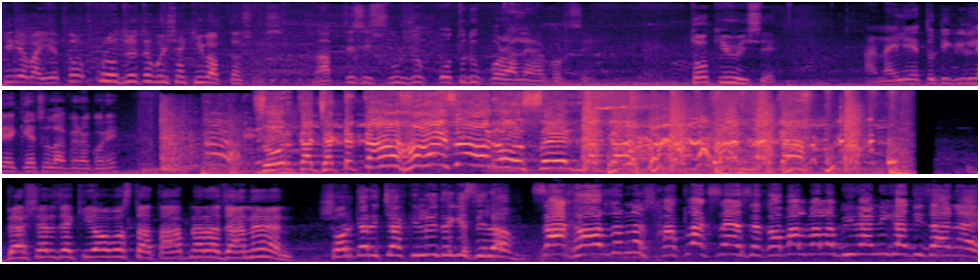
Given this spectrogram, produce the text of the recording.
কিরে ভাই এত রোদ্রেতে বৈশা কি ভাবতাছস? ভাবতেছি সূর্য কতটুকু পড়ালেখা করছে। তো কি হইছে? আর নাইলে এত ডিগ্রি লিয়ে কে চলাফেরা করে? জোর কা ঝটকা হয় জোরো সে লাগা। লাগা। দেশের যে কি অবস্থা তা আপনারা জানেন? সরকারি চাকরি লইতে গেছিলাম। চা খাওয়ার জন্য সাত লাখ চাইছে কপাল ভালো বিরিয়ানি খাতি যায় নাই।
